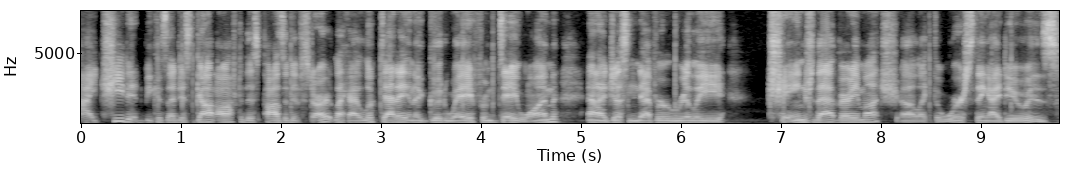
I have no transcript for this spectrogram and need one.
I cheated because I just got off to this positive start. Like I looked at it in a good way from day one, and I just never really changed that very much. Uh, like the worst thing I do is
